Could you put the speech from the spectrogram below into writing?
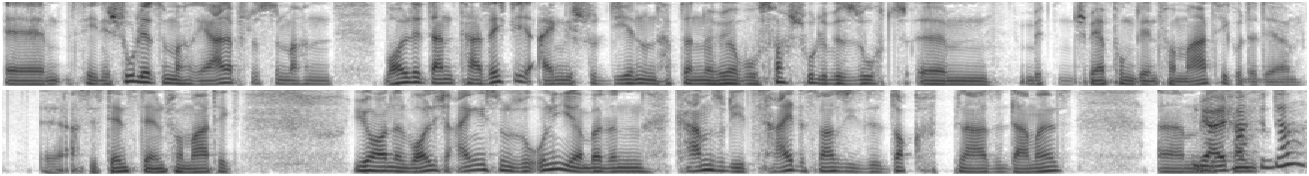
ähm, Szene Schule zu machen, Realabschluss zu machen, wollte dann tatsächlich eigentlich studieren und habe dann eine Hörberufsfachschule besucht ähm, mit einem Schwerpunkt der Informatik oder der äh, Assistenz der Informatik. Ja, und dann wollte ich eigentlich nur so Uni, aber dann kam so die Zeit, das war so diese Doc-Blase damals. Ähm, Wie alt kam, warst du da?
